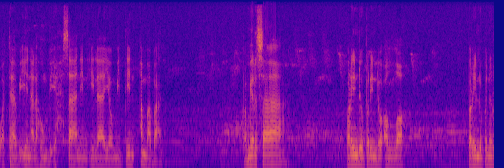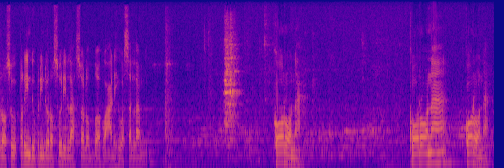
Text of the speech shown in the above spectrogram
wa tabi'ina lahum bi ihsanin ila yaumiddin. Amma ba'd. Pemirsa perindu-perindu Allah perindu-perindu Rasul perindu-perindu Rasulullah sallallahu alaihi wasallam. Corona. Corona Corona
